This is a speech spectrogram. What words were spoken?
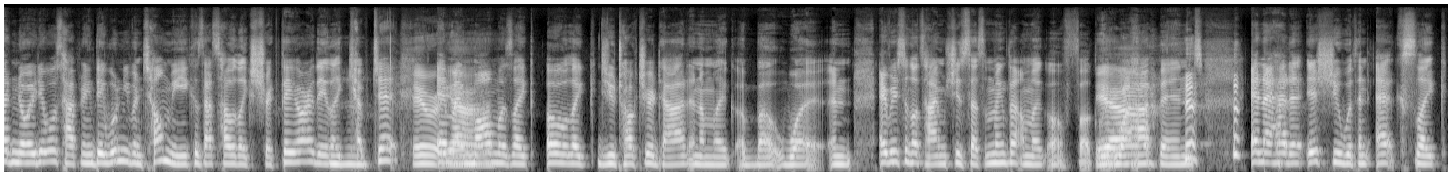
had no idea what was happening. They wouldn't even tell me because that's how like strict they are. They like kept it. Mm-hmm. Were- and yeah. my mom was like, "Oh, like, do you talk to your dad?" And I'm like, "About what?" And every single time she says something like that, I'm like, "Oh fuck, like, Yeah. what happened?" and I had an issue with an ex, like.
